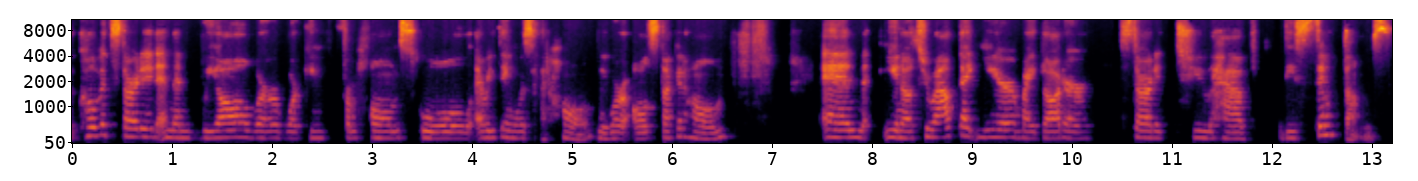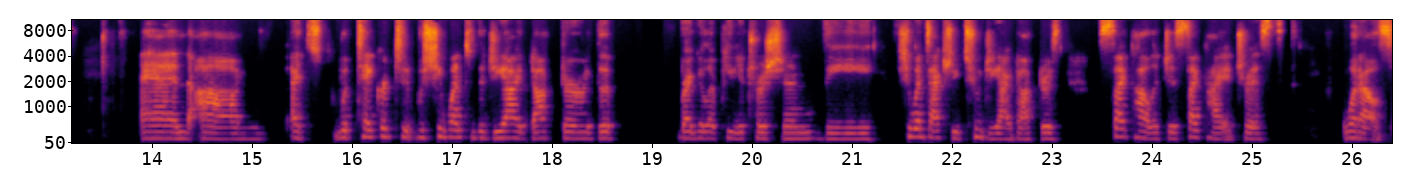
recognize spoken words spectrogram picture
COVID started, and then we all were working from home, school, everything was at home. We were all stuck at home. And, you know, throughout that year, my daughter started to have these symptoms. And um, I would take her to, she went to the GI doctor, the regular pediatrician, the, she went to actually two GI doctors, psychologists, psychiatrists, what else?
